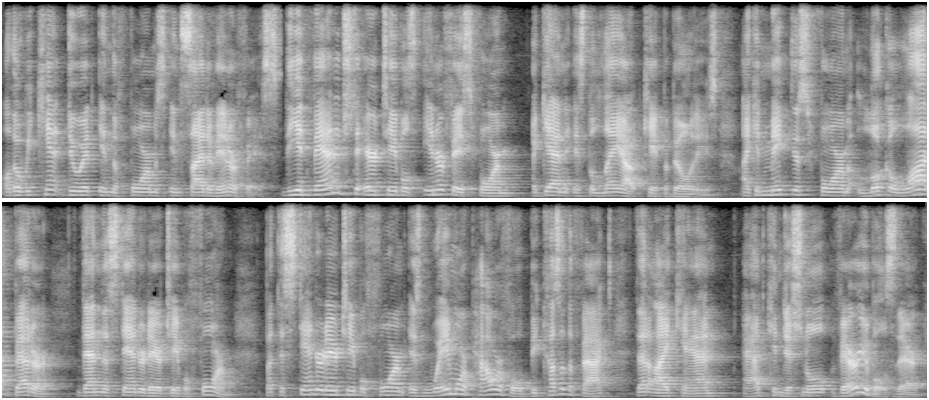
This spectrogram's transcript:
although we can't do it in the forms inside of interface. The advantage to Airtable's interface form, again, is the layout capabilities. I can make this form look a lot better than the standard Airtable form. But the standard Airtable form is way more powerful because of the fact that I can add conditional variables there.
